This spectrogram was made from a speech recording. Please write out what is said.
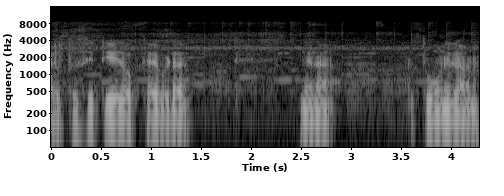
ഇലക്ട്രിസിറ്റി ഇതൊക്കെ ഇവിടെ ഇങ്ങനെ തൂണിലാണ്.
